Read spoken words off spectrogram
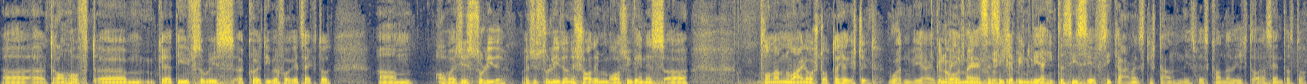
äh, traumhaft ähm, kreativ, so wie es Correctiver vorgezeigt hat. Ähm, aber es ist solide. Es ist solide und es schaut eben aus, wie wenn es äh, von einem normalen Ausstatter hergestellt worden wäre. Genau, Wobei ich mir jetzt sicher bin, wer hinter CCFC Garments gestanden ist, weil es kann natürlich da sein, dass da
